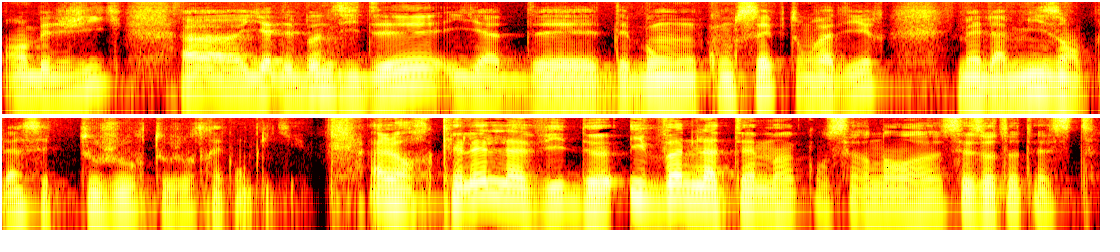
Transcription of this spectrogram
en Belgique. Il y a des bonnes idées, il y a des, bons concepts on va dire, mais la mise en place est toujours toujours très compliquée. Alors quel est l'avis de Yves Van Latem hein, concernant ces autotests?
